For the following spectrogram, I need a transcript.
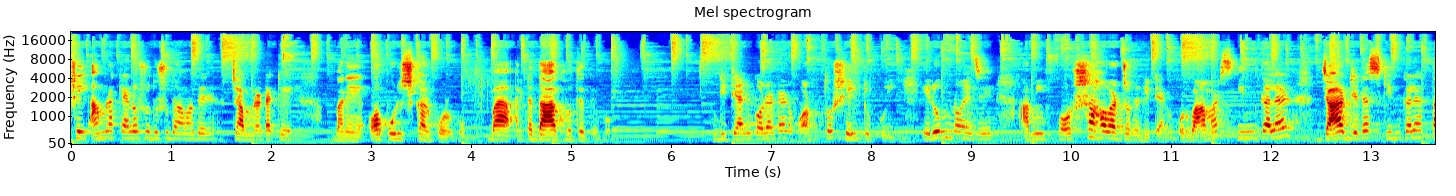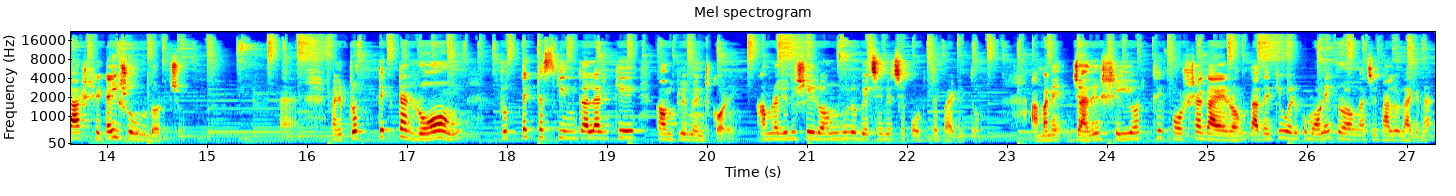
সেই আমরা কেন শুধু শুধু আমাদের চামড়াটাকে মানে অপরিষ্কার করব বা একটা দাগ হতে দেব? ডিট্যান করাটার অর্থ সেইটুকুই। এরম নয় যে আমি ফর্সা হওয়ার জন্য ডিট্যান করব। আমার স্কিন কালার যার যেটা স্কিন কালার তার সেটাই সৌন্দর্য। হ্যাঁ মানে প্রত্যেকটা রং প্রত্যেকটা স্কিন কালারকে কমপ্লিমেন্ট করে। আমরা যদি সেই রঙগুলো বেছে বেছে পড়তে পারি তো। মানে যাদের সেই অর্থে ফর্সা গায়ের রং, তাদেরকেও এরকম অনেক রং আছে ভালো লাগে না।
